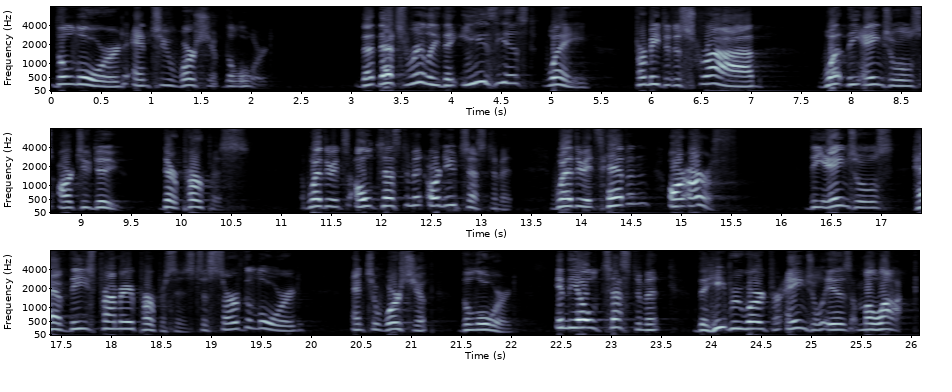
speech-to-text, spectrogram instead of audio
the Lord and to worship the Lord. That, that's really the easiest way for me to describe what the angels are to do, their purpose, whether it's Old Testament or New Testament. Whether it's heaven or earth, the angels have these primary purposes to serve the Lord and to worship the Lord. In the Old Testament, the Hebrew word for angel is malak.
